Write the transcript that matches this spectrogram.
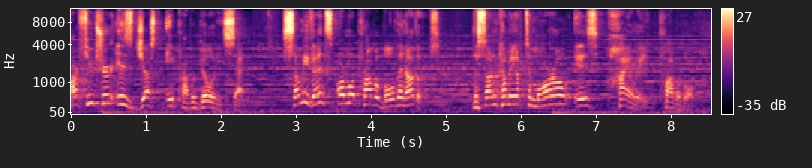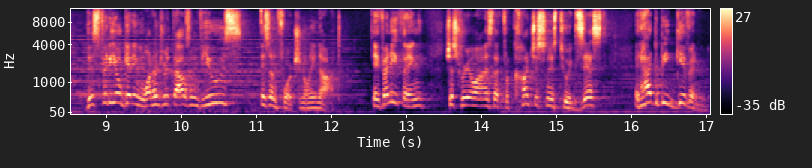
Our future is just a probability set. Some events are more probable than others. The sun coming up tomorrow is highly probable. This video getting 100,000 views is unfortunately not. If anything, just realize that for consciousness to exist, it had to be given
